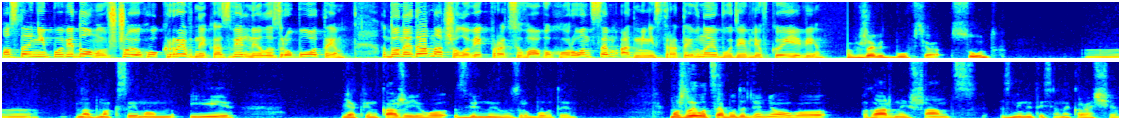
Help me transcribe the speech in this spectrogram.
Останній повідомив, що його кривдника звільнили з роботи. Донедавна чоловік працював охоронцем адміністративної будівлі в Києві. Вже відбувся суд е, над Максимом, і, як він каже, його звільнили з роботи. Можливо, це буде для нього гарний шанс змінитися на краще.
